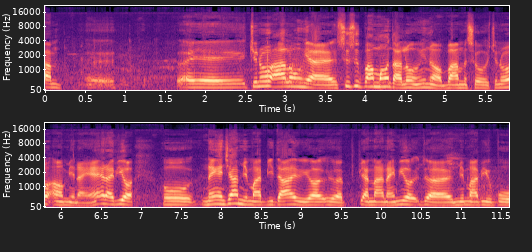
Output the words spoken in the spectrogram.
um အဲကျွန်တော်အားလုံးရစူးစူးပေါင်းပေါင်းတာလုံးเนาะဘာမဆိုကျွန်တော်အောင်မြင်နိုင်ရဲ့အဲ့ဒါပြီးတော့ ဟိုနိုင်ငံခြားမြန်မာပြည်သားတွေရောပြန်လာနိုင်ပြီးတော့မြန်မာပြည်ကိုပို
